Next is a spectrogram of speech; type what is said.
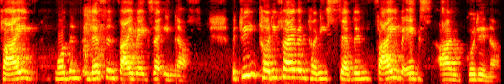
five, more than less than five eggs are enough. Between 35 and 37, five eggs are good enough.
